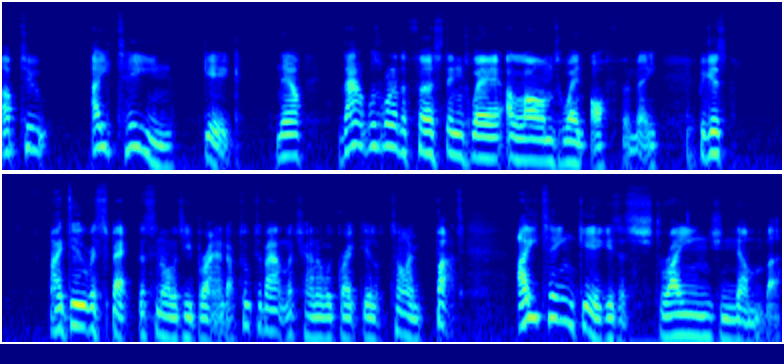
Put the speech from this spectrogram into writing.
up to 18 gig. Now, that was one of the first things where alarms went off for me because I do respect the Synology brand. I've talked about on the channel a great deal of time, but 18 gig is a strange number.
